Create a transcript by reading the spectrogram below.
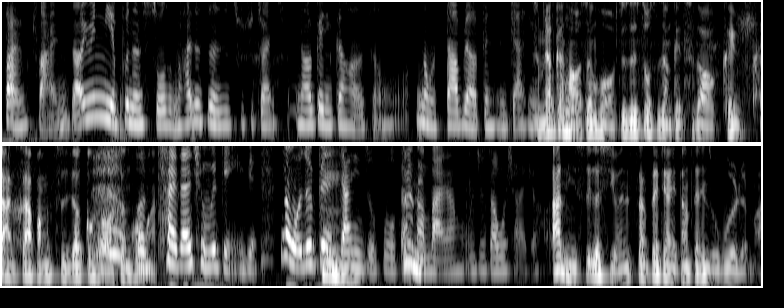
办法，你知道，因为你也不能说什么，他就真的是出去赚钱，然后给你更好的生活。那我大不了变成家庭。什么叫更好的生活？就是寿司长可以吃到，可以大大方吃，叫更好的生活吗？菜单全部点一遍，那我就变成家庭主妇，我不要上班，然后我就照顾小孩就好了。啊，你是个喜欢上在家里当家庭主妇的人吗？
